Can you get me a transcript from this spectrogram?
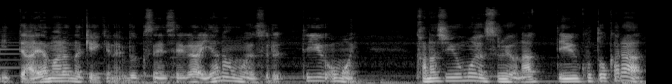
行って謝らなきゃいけない。ブック先生が嫌な思いをするっていう思い悲しい思いをするよなっていうことから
